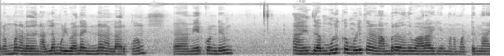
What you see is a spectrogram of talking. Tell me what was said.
ரொம்ப நல்லது. நல்ல முடிவாக இருந்தால் இன்னும் நல்லாயிருக்கும் மேற்கொண்டு இதில் முழுக்க முழுக்க நான் நம்புகிறது வந்து வாராகி அம்மனை மட்டும்தான்.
